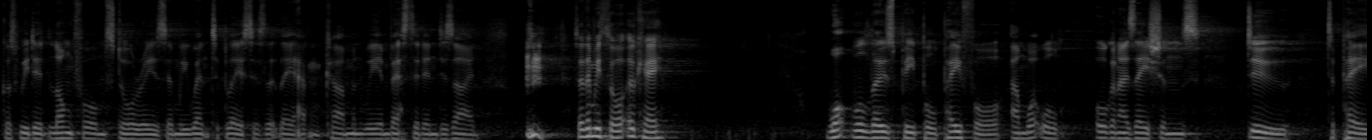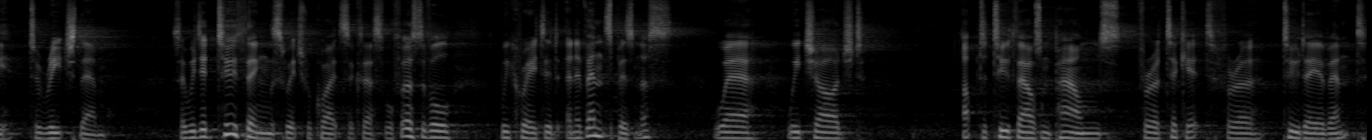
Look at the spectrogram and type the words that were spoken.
Because we did long form stories and we went to places that they hadn't come and we invested in design. so then we thought, okay, what will those people pay for and what will organizations do to pay to reach them? So we did two things which were quite successful. First of all, we created an events business where we charged up to £2,000 for a ticket for a two day event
